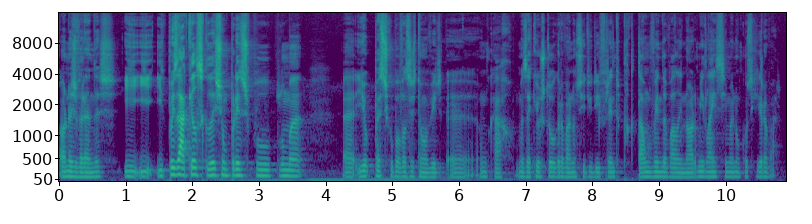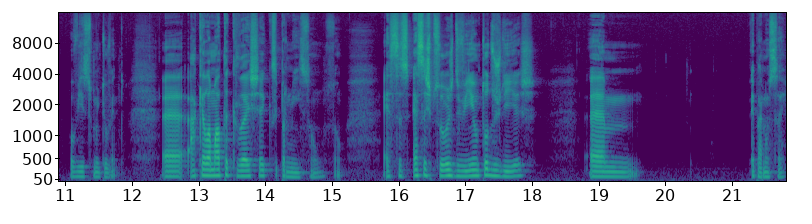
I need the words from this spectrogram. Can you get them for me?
Ou nas varandas. E, e, e depois há aqueles que deixam presos por, por uma. Uh, eu peço desculpa, vocês estão a ouvir uh, um carro, mas é que eu estou a gravar num sítio diferente porque está um vendaval enorme e lá em cima eu não consegui gravar. Ouvi-se muito o vento. Uh, há aquela malta que deixa, que para mim são, são essas, essas pessoas deviam todos os dias. Um, epá, não sei.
